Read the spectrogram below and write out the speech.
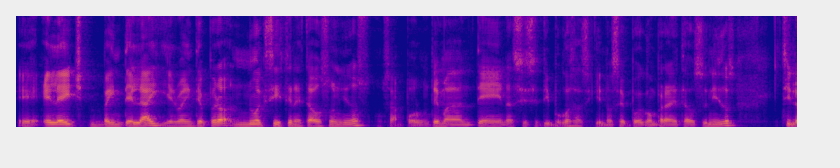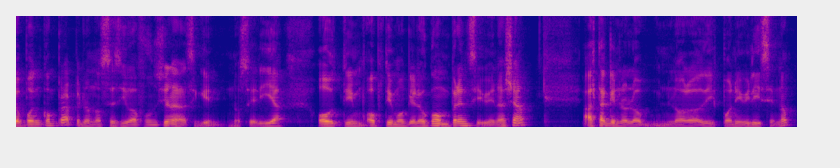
Eh, el Edge 20 Lite y el 20 Pro no existen en Estados Unidos, o sea, por un tema de antenas y ese tipo de cosas, así que no se puede comprar en Estados Unidos. Sí lo pueden comprar, pero no sé si va a funcionar, así que no sería óptimo, que lo compren si vienen allá, hasta que no lo, disponibilicen, ¿no?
